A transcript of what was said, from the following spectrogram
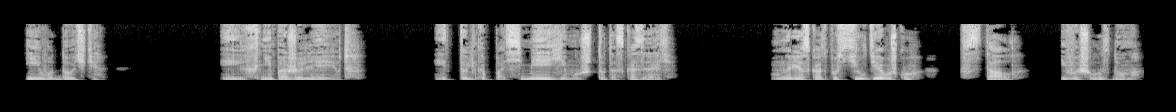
и его дочке. «Их не пожалеют. И только посмей ему что-то сказать». Он резко отпустил девушку, встал и вышел из дома.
